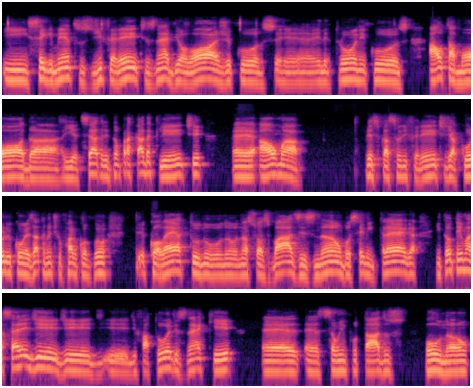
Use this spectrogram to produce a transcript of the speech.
em segmentos diferentes, né, biológicos, eh, eletrônicos, alta moda e etc. Então, para cada cliente, é, há uma precificação diferente, de acordo com exatamente o que o Fábio colocou, coleto no, no, nas suas bases, não, você me entrega. Então, tem uma série de, de, de, de fatores né, que é, é, são imputados ou não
